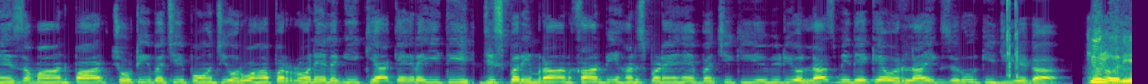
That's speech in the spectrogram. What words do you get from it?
हैं। जमान पार्क छोटी बच्ची पहुँची और वहाँ पर रोने लगी। क्या कह रही थी? जिस पर इमरान खान भी हंस पड़े हैं। बच्ची की ये वीडियो लाजमी देखे और लाइक ज़रूर कीजिएगा। क्यों रो रही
